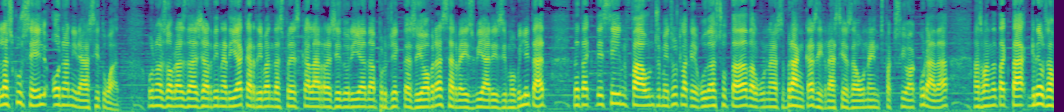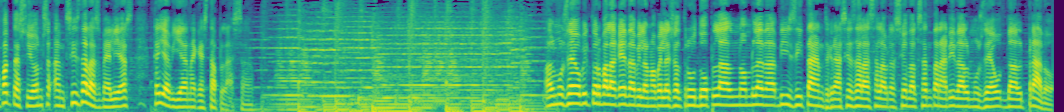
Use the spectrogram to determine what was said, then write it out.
l'escocell on anirà situat. Unes obres de jardineria que arriben després que la regidoria de projectes i obres, serveis viaris i mobilitat detectessin fa uns mesos la caiguda sobtada d'algunes branques i gràcies a una inspecció acurada es van detectar greus afectacions en sis de les mèlies que hi havia en aquesta plaça. El Museu Víctor Balaguer de Vilanova i la Geltrú dobla el nombre de visitants gràcies a la celebració del centenari del Museu del Prado.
